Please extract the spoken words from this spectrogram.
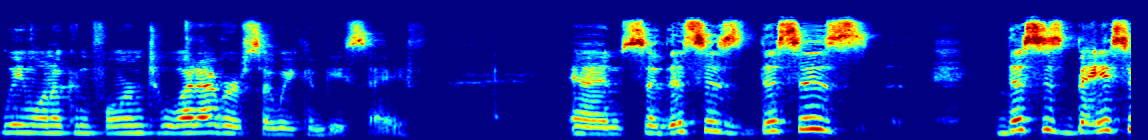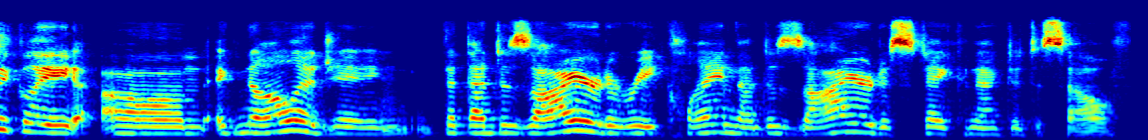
we want to conform to whatever so we can be safe. And so this is this is this is basically um, acknowledging that that desire to reclaim that desire to stay connected to self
